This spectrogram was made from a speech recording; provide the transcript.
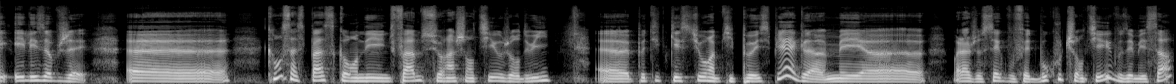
et, et les objets. Euh, comment ça se passe quand on est une femme sur un chantier aujourd'hui? Euh, Petite question un petit peu espiègle, mais euh, voilà, je sais que vous faites beaucoup de chantiers, vous aimez ça.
